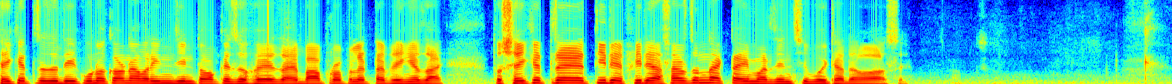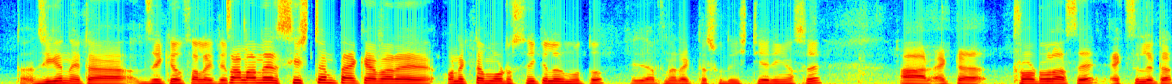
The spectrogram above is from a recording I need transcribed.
সেই ক্ষেত্রে যদি কোনো কারণে আমার ইঞ্জিনটা অকেজ হয়ে যায় বা প্রপেলারটা ভেঙে যায় তো সেই ক্ষেত্রে তীরে ফিরে আসার জন্য একটা ইমার্জেন্সি বইটা দেওয়া আছে। তা জিগেন এটা যে কেউ চালাইতে চালানোর সিস্টেমটা একেবারে অনেকটা মোটরসাইকেলের মতো। এই যে আপনার একটা শুধু স্টিয়ারিং আছে। আর একটা থ্রটল আছে অ্যাক্সিলেটার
